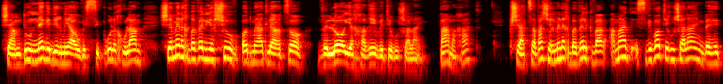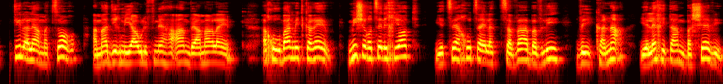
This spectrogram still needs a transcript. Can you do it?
שעמדו נגד ירמיהו וסיפרו לכולם שמלך בבל ישוב עוד מעט לארצו ולא יחריב את ירושלים. פעם אחת, כשהצבא של מלך בבל כבר עמד סביבות ירושלים והטיל עליה מצור, עמד ירמיהו לפני העם ואמר להם, החורבן מתקרב, מי שרוצה לחיות, יצא החוצה אל הצבא הבבלי וייכנע ילך איתם בשבי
